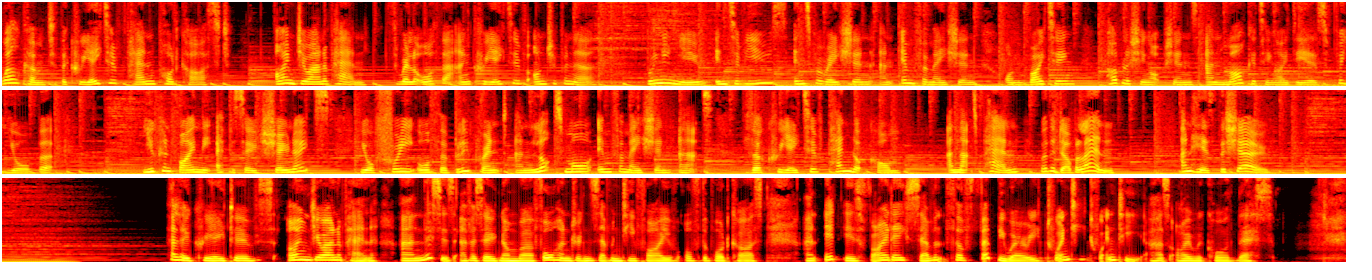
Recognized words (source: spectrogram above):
Welcome to the Creative Penn podcast. I'm Joanna Penn, thriller author and creative entrepreneur, bringing you interviews, inspiration, and information on writing, publishing options, and marketing ideas for your book. You can find the episode show notes, your free author blueprint, and lots more information at thecreativepenn.com. And that's pen with a double N. And here's the show. Hello, creatives. I'm Joanna Penn, and this is episode number 475 of the podcast. And it is Friday, 7th of February 2020, as I record this.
